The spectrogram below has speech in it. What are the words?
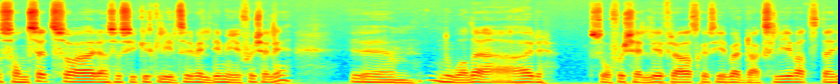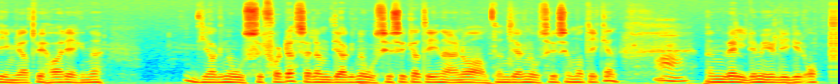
Og Sånn sett så er altså, psykiske lidelser veldig mye forskjellig. Eh, noe av det er så forskjellig fra si, hverdagsliv at det er rimelig at vi har egne diagnoser for det, selv om diagnose i psykiatrien er noe annet enn diagnoser i somatikken. Mm. Men veldig mye ligger opp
